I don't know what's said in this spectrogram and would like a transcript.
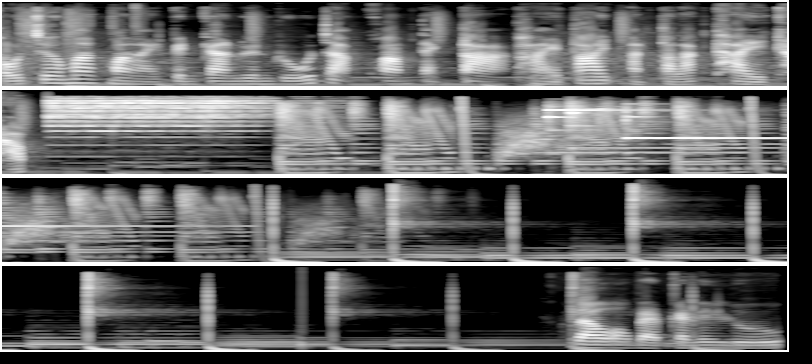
culture มากมาย เป็นการเรียนรู้จากความแตกต่างภายใต้อัตลักษณ์ไทยครับ เราออกแบบการเรียนรู้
